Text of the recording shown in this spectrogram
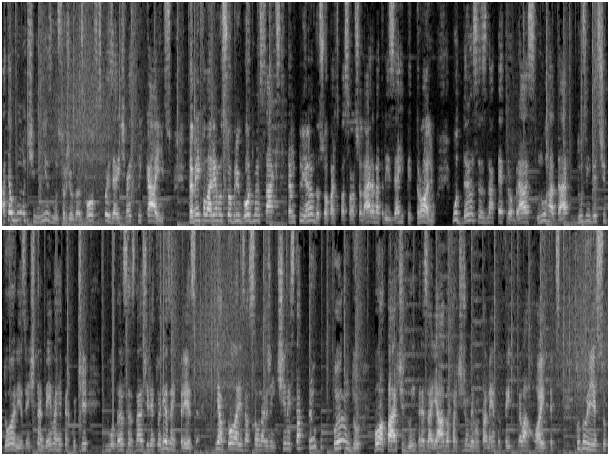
até algum otimismo surgiu das bolsas, pois é, a gente vai explicar isso. Também falaremos sobre o Goldman Sachs, que está ampliando a sua participação acionária na 3R Petróleo, mudanças na Petrobras no radar dos investidores. A gente também vai repercutir mudanças nas diretorias da empresa. E a dolarização na Argentina está preocupando boa parte do empresariado a partir de um levantamento feito pela Reuters. Tudo isso,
